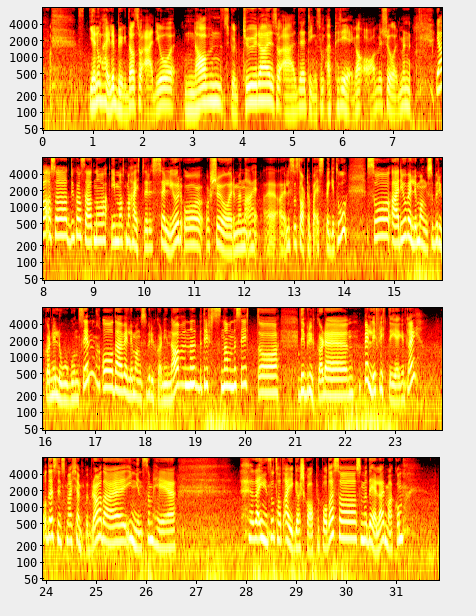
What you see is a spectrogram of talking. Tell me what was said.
Gjennom hele bygda så er det jo navn, skulpturer, så er det ting som er prega av sjøormen. Ja, altså du kan si at nå, i og med at vi heter Seljord og, og sjøormen er, er, liksom starta på S begge to, så er det jo veldig mange som bruker den i logoen sin. Og det er veldig mange som bruker den i navnet, bedriftsnavnet sitt. Og de bruker det veldig flittig, egentlig. Og det syns vi er kjempebra. Det er ingen som har det er ingen som har tatt eierskapet på det, så, så vi deler med oss.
